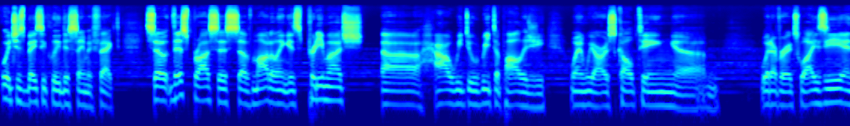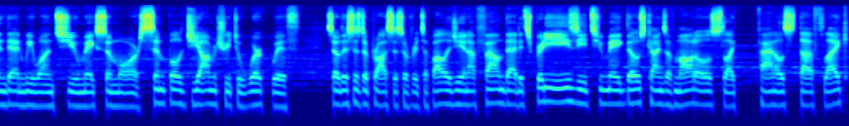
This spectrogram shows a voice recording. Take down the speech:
which is basically the same effect. So this process of modeling is pretty much uh, how we do retopology when we are sculpting um, whatever XYZ, and then we want to make some more simple geometry to work with. So this is the process of retopology, and I found that it's pretty easy to make those kinds of models like panels stuff like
